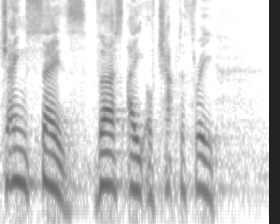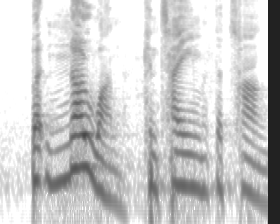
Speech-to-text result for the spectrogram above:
James says, verse 8 of chapter 3, but no one can tame the tongue,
